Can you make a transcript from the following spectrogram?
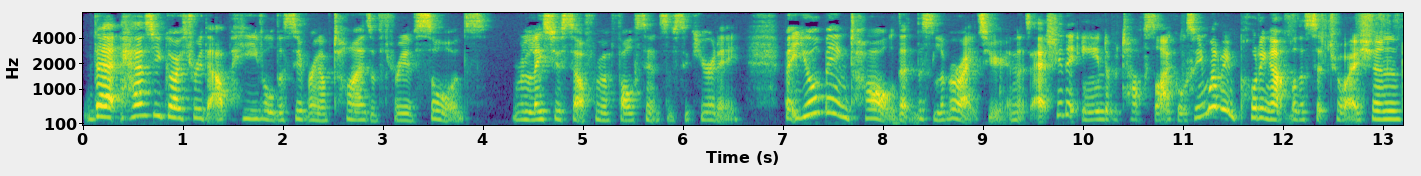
that has you go through the upheaval, the severing of ties of Three of Swords release yourself from a false sense of security. But you're being told that this liberates you and it's actually the end of a tough cycle. So you might have been putting up with a situation,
